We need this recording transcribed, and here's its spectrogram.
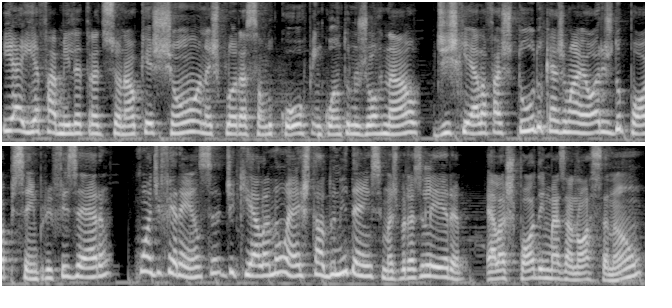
E aí a família tradicional questiona a exploração do corpo, enquanto no jornal diz que ela faz tudo que as maiores do pop sempre fizeram com a diferença de que ela não é estadunidense, mas brasileira. Elas podem, mas a nossa não?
